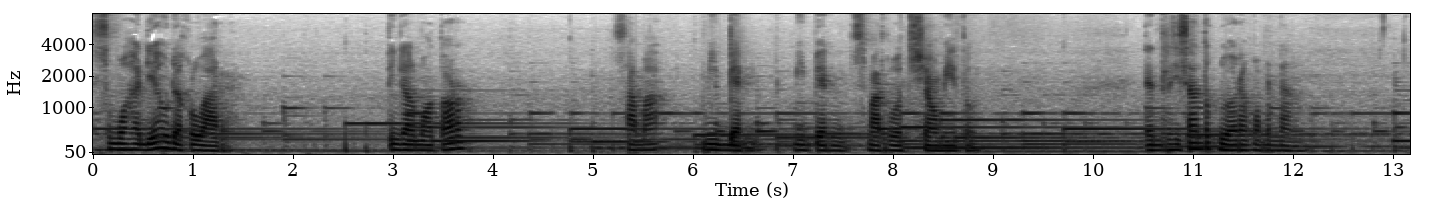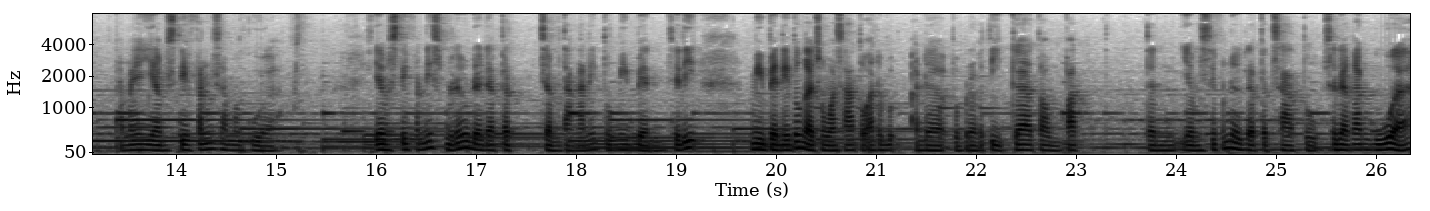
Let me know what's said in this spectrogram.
semua hadiah udah keluar. Tinggal motor sama Mi Band Mi Band smartwatch Xiaomi itu. Dan tersisa untuk dua orang pemenang. Namanya Yam Steven sama gua. Yam Steven ini sebenarnya udah dapet jam tangan itu Mi Band. Jadi Mi Band itu nggak cuma satu ada ada beberapa tiga atau empat dan Yam Steven udah dapet satu. Sedangkan gua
